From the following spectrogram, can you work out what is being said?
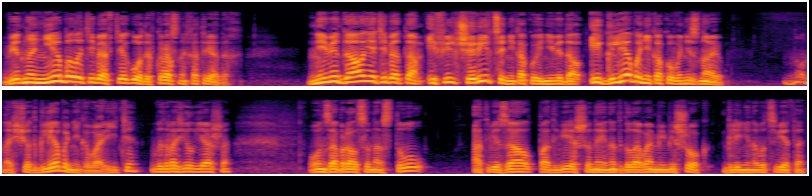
Видно, не было тебя в те годы в красных отрядах. Не видал я тебя там, и фельдшерицы никакой не видал, и Глеба никакого не знаю. Ну, насчет Глеба не говорите, — возразил Яша. Он забрался на стул, отвязал подвешенный над головами мешок глиняного цвета,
